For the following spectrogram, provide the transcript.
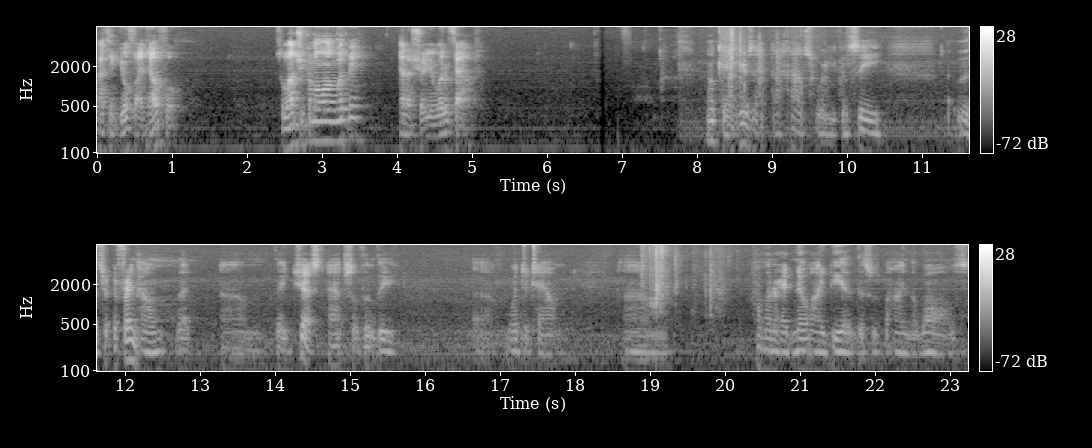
I think you'll find helpful. So why don't you come along with me and I'll show you what I found. Okay, here's a, a house where you can see the frame home that um, they just absolutely uh, went to town. Um, homeowner had no idea this was behind the walls.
